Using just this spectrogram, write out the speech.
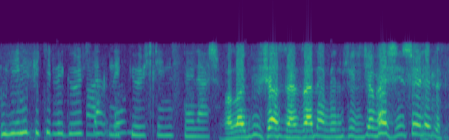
Bu yeni fikir ve görüşler hakkındaki görüşleriniz neler? Vallahi Gülşah sen zaten benim söyleyeceğim her şeyi söyledin.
